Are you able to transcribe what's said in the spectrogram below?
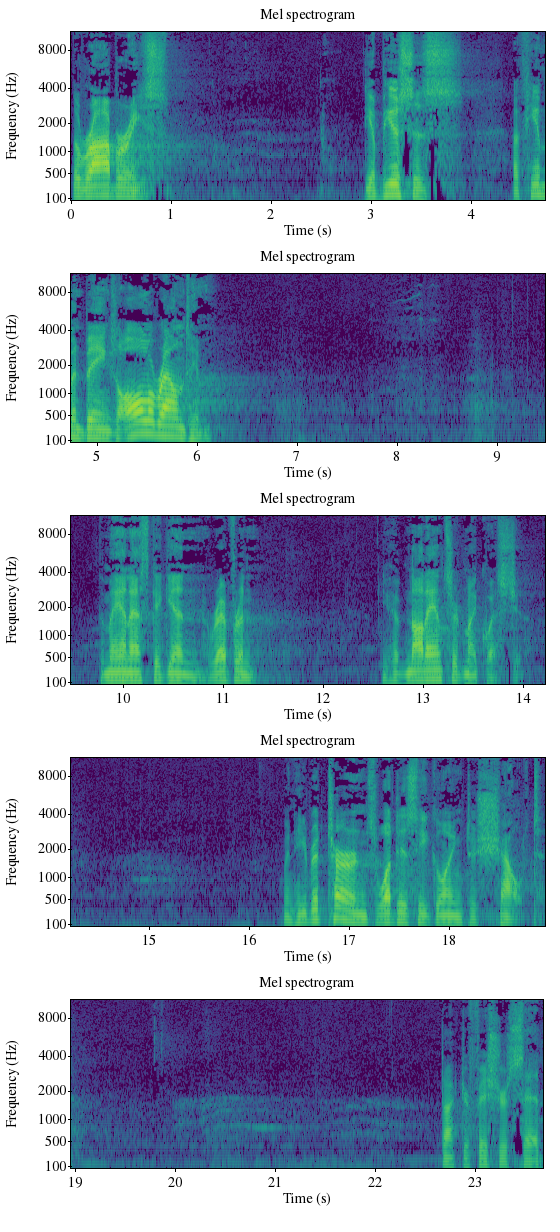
the robberies, the abuses of human beings all around him. The man asked again, Reverend, you have not answered my question. When he returns, what is he going to shout? Dr. Fisher said,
